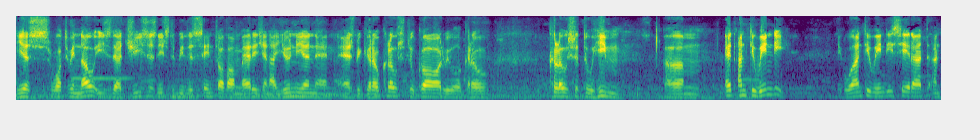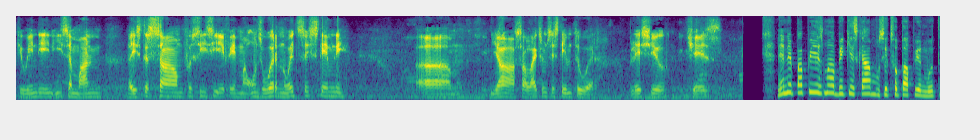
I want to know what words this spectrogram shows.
Yes, what we know is that Jesus needs to be the center of our marriage and our union, and as we grow closer to God, we will grow closer to Him. Um, at Auntie Wendy, ek hoor Auntie Wendy sê dat Auntie Wendy en Isa man luister saam vir CCFM, maar ons hoor nooit sy stem nie. Um, ja, sal like om sy stem te hoor. Bless you. Cheers. Nee nee, papi is maar bietjie skaam. Ons het vir papi ontmoet.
